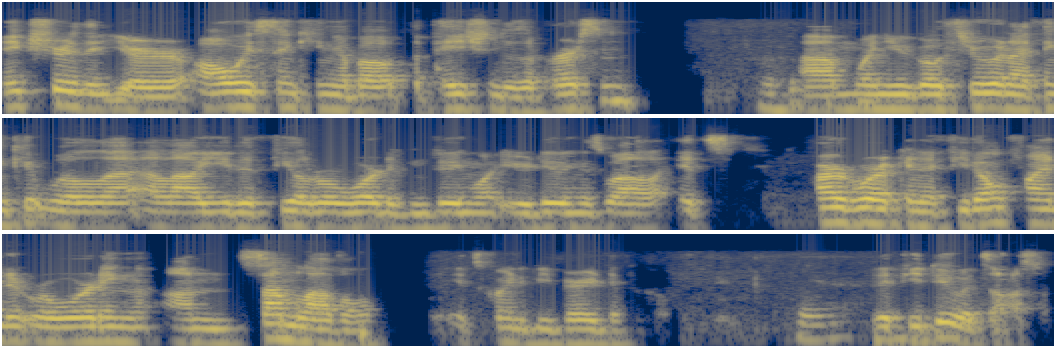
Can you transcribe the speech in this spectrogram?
make sure that you're always thinking about the patient as a person Mhm. um, when you go through, and I think it will uh, allow you to feel rewarded in doing what you're doing as well. It's hard work, and if you don't find it rewarding on some level, it's going to be very difficult. Yeah. But if you do, it's awesome.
